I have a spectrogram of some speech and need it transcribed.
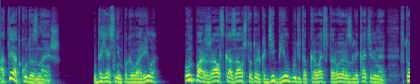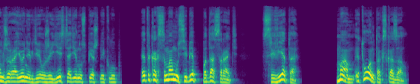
А ты откуда знаешь? Да я с ним поговорила. Он поржал, сказал, что только дебил будет открывать второе развлекательное в том же районе, где уже есть один успешный клуб. Это как самому себе подосрать. Света! Мам, это он так сказал.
